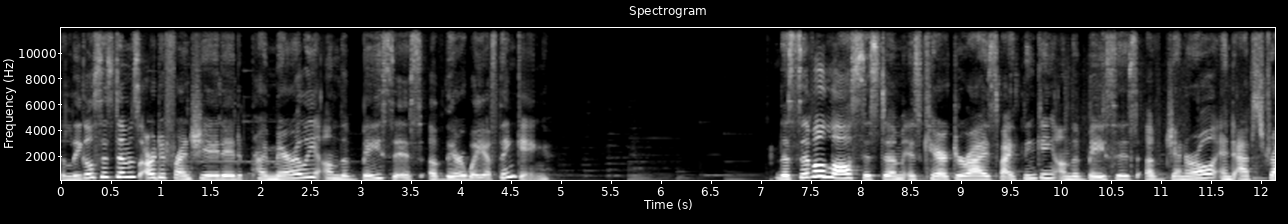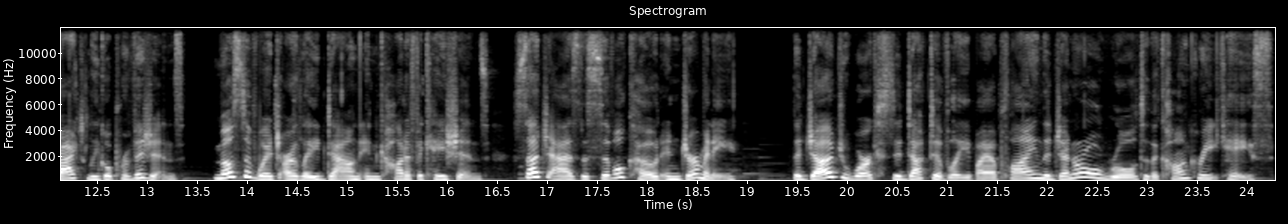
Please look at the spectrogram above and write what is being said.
The legal systems are differentiated primarily on the basis of their way of thinking. The civil law system is characterized by thinking on the basis of general and abstract legal provisions, most of which are laid down in codifications, such as the Civil Code in Germany. The judge works deductively by applying the general rule to the concrete case,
